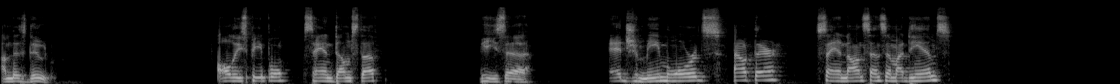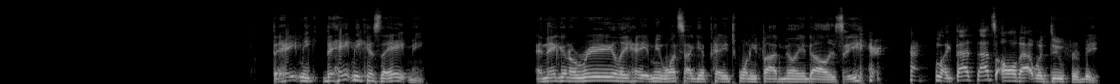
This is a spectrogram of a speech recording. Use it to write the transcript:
I'm this dude." All these people saying dumb stuff, these uh edge meme lords out there saying nonsense in my DMs. They hate me. They hate me because they hate me and they're gonna really hate me once I get paid twenty five million dollars a year. like that. That's all that would do for me.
